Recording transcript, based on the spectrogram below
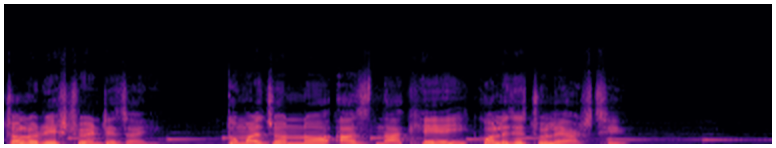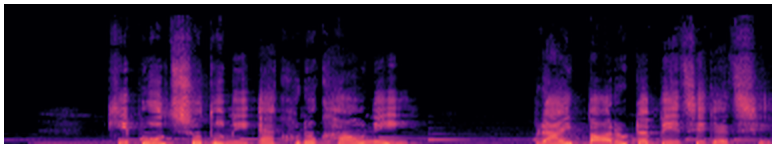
চলো রেস্টুরেন্টে যাই। তোমার জন্য আজ না খেয়েই কলেজে চলে আসছি। কি বলছো তুমি? এখনও খাওনি? প্রায় বারোটা বেজে গেছে।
